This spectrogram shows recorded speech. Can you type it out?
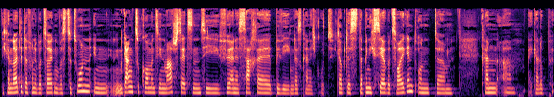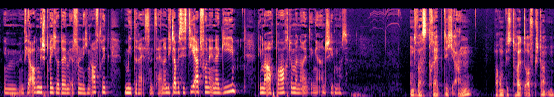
Ich kann Leute davon überzeugen, was zu tun, in, in Gang zu kommen, sie in Marsch setzen, sie für eine Sache bewegen. Das kann ich gut. Ich glaube, da bin ich sehr überzeugend und ähm, kann, ähm, egal ob im, im Vier-Augen-Gespräch oder im öffentlichen Auftritt, mitreißend sein. Und ich glaube, es ist die Art von Energie, die man auch braucht, wenn man neue Dinge anschieben muss. Und was treibt dich an? Warum bist du heute aufgestanden?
